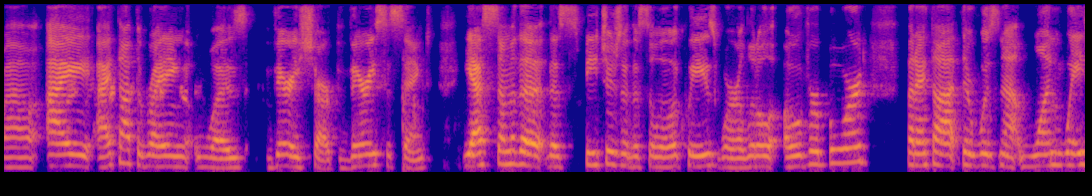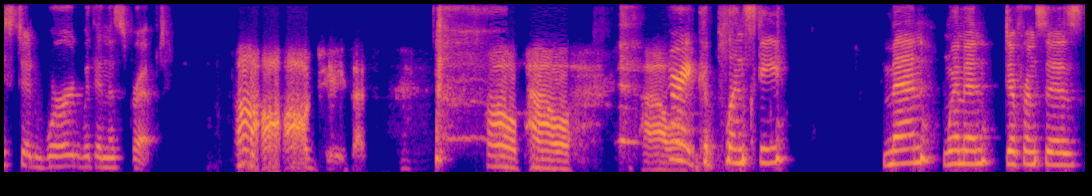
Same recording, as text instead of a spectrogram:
Wow, I I thought the writing was very sharp, very succinct. Yes, some of the the speeches or the soliloquies were a little overboard, but I thought there was not one wasted word within the script. Oh, oh Jesus! Oh Powell, Powell. All right, Koplinski. Men, women, differences,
